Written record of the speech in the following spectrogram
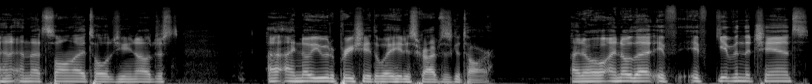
and and that song that I told you, you know, just I, I know you would appreciate the way he describes his guitar. I know I know that if if given the chance,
